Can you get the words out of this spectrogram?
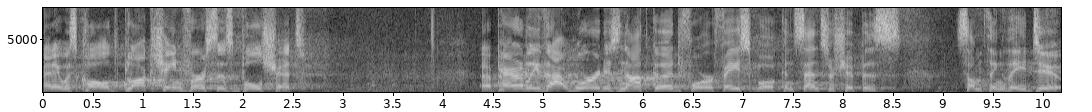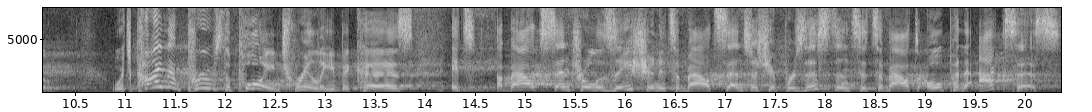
And it was called Blockchain versus Bullshit. Apparently that word is not good for Facebook, and censorship is something they do. Which kind of proves the point, really, because it's about centralization, it's about censorship resistance, it's about open access.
